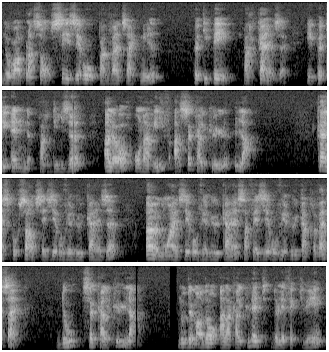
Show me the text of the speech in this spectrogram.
nous remplaçons C0 par 25 000, petit p par 15 et petit n par 10, alors on arrive à ce calcul-là. 15% c'est 0,15, 1 moins 0,15 ça fait 0,85, d'où ce calcul-là. Nous demandons à la calculette de l'effectuer.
